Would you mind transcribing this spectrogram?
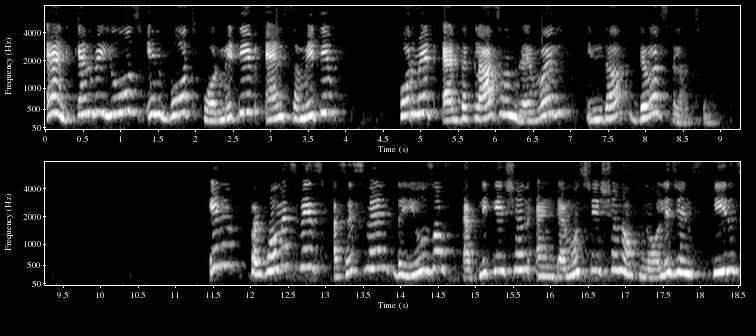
and can be used in both formative and summative format at the classroom level in the diverse classroom. In performance-based assessment, the use of application and demonstration of knowledge and skills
